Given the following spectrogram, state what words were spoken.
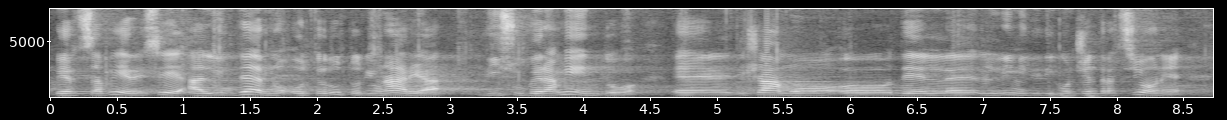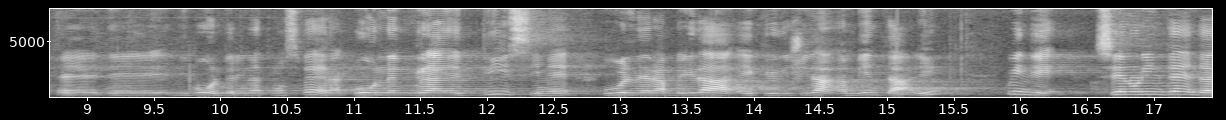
per sapere se all'interno oltretutto di un'area di superamento eh, diciamo, eh, del limite di concentrazione eh, de, di polvere in atmosfera con grandissime vulnerabilità e criticità ambientali, quindi se non intende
